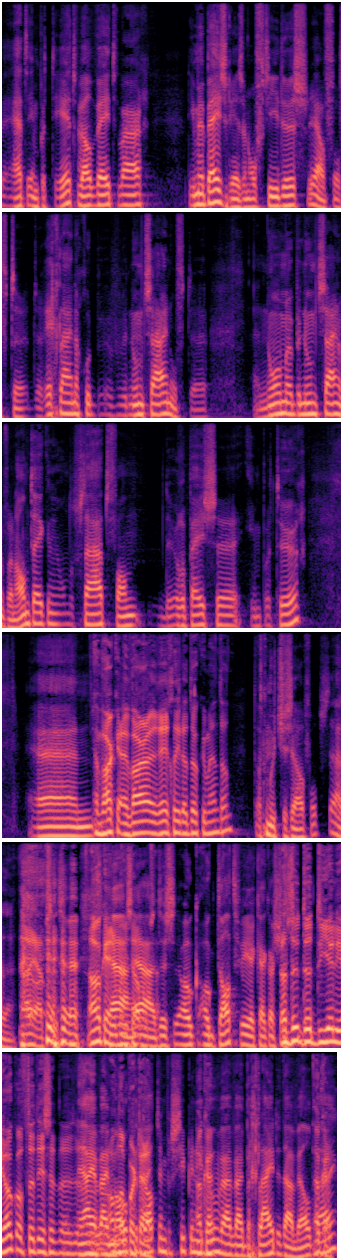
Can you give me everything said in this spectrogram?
het importeert wel weet waar die mee bezig is. En of die dus, ja, of, of de, de richtlijnen goed benoemd zijn, of de normen benoemd zijn, of een handtekening onder staat van de Europese importeur. En, en waar, waar regel je dat document dan? Dat moet je zelf opstellen. Ah, ja, precies. Oké, ja, ja dus ook, ook dat weer. Kijk, als je... Dat, doen, dat doen jullie ook of dat is het een, ja, wij mogen partij? dat in principe niet doen. Wij, wij begeleiden daar wel bij. Okay.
